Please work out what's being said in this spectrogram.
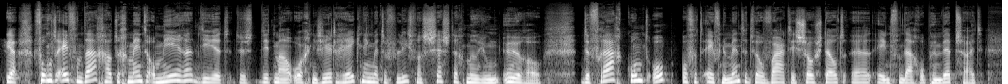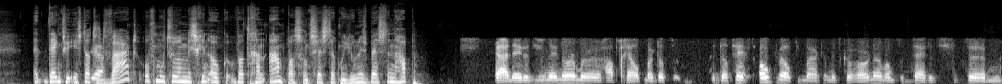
ja, volgens Even Vandaag houdt de gemeente Almere, die het dus ditmaal organiseert, rekening met een verlies van 60 miljoen euro. De vraag komt op of het evenement het wel waard is. Zo stelt Een Vandaag op hun website. Denkt u, is dat ja. het waard? Of moeten we misschien ook wat gaan aanpassen? Want 60 miljoen is best een hap. Ja, nee, dat is een enorme hap geld. Maar dat, dat heeft ook wel te maken met corona. Want tijdens het, um,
